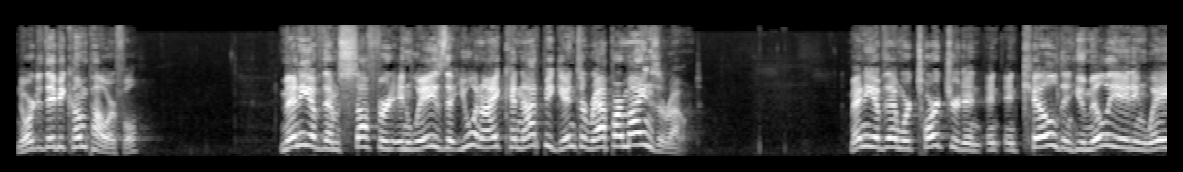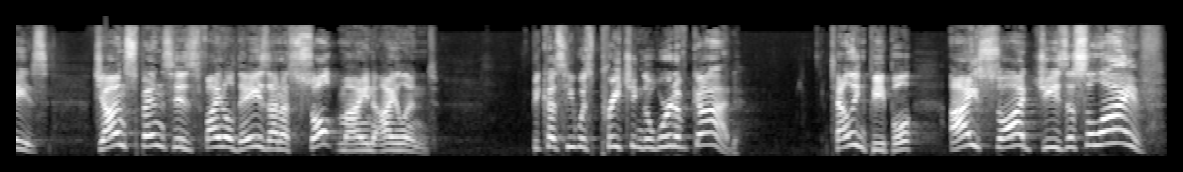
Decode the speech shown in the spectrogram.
nor did they become powerful. Many of them suffered in ways that you and I cannot begin to wrap our minds around. Many of them were tortured and, and, and killed in humiliating ways. John spends his final days on a salt mine island because he was preaching the Word of God, telling people, I saw Jesus alive.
